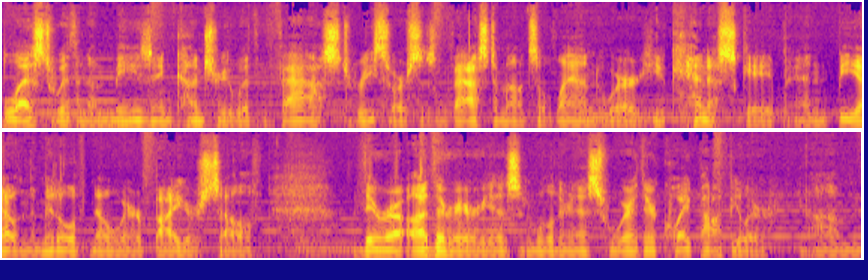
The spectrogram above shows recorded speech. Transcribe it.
blessed with an amazing country with vast resources and vast amounts of land where you can escape and be out in the middle of nowhere by yourself. There are other areas in wilderness where they're quite popular, um,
